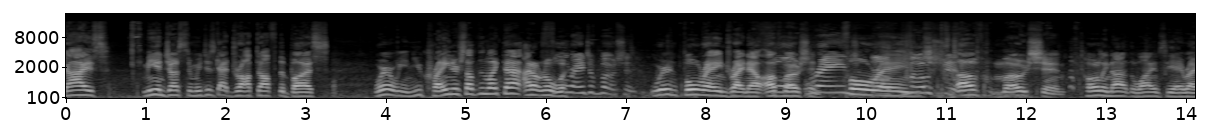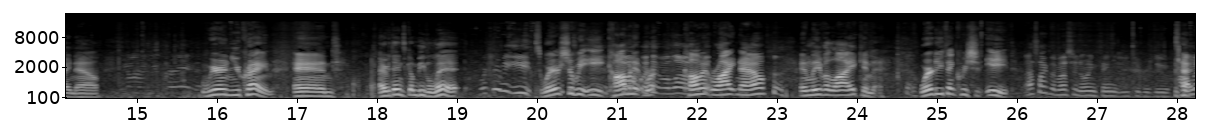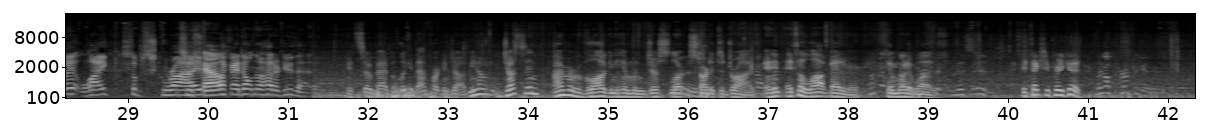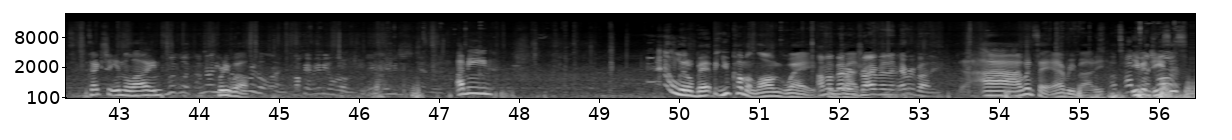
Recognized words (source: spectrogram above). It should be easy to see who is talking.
Speaker 1: Guys, me and Justin, we just got dropped off the bus. Where are we in Ukraine or something like that? I don't know
Speaker 2: Full
Speaker 1: what.
Speaker 2: range of motion.
Speaker 1: We're in full range right now of motion.
Speaker 2: Full
Speaker 1: motion.
Speaker 2: range
Speaker 1: full
Speaker 2: of
Speaker 1: range
Speaker 2: motion.
Speaker 1: of motion. Totally not at the YMCA right now.
Speaker 2: We are in Ukraine.
Speaker 1: We're in Ukraine and everything's gonna be lit.
Speaker 2: Where should we eat?
Speaker 1: Where should we eat? Comment it.
Speaker 2: Comment
Speaker 1: comment right now and leave a like. And where do you think we should eat?
Speaker 2: That's like the most annoying thing that YouTubers do. Comment, like, subscribe. Like I don't know how to do that.
Speaker 1: It's so bad, but look at that parking job. You know, Justin, I remember vlogging him when he just started to drive, and it, it's a lot better than what it was.
Speaker 2: This is.
Speaker 1: It's actually pretty good.
Speaker 2: Look how perfect it is.
Speaker 1: It's actually in the line.
Speaker 2: Look, look, I'm not
Speaker 1: Pretty
Speaker 2: even
Speaker 1: well.
Speaker 2: over the line. Okay, maybe a little. Maybe, maybe just a tidbit.
Speaker 1: I mean, a little bit, but you've come a long way.
Speaker 2: I'm a better
Speaker 1: driving.
Speaker 2: driver than everybody.
Speaker 1: Uh, I wouldn't say everybody.
Speaker 2: Let's hop
Speaker 1: Even
Speaker 2: in the car.
Speaker 1: Jesus.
